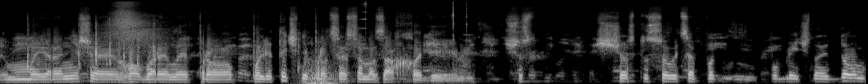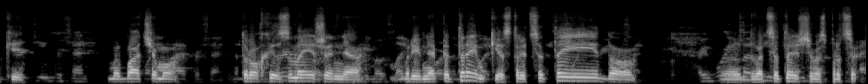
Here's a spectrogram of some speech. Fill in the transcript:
Ми раніше говорили про політичні процеси на заході. Що, що стосується публічної думки, ми бачимо трохи зниження рівня підтримки з 30 до е, 20 з чимось процентів.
